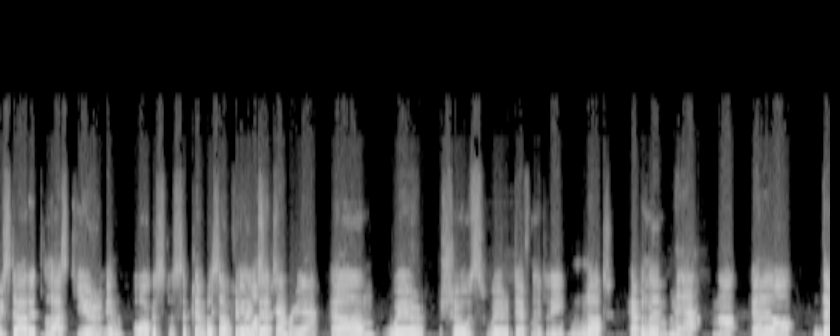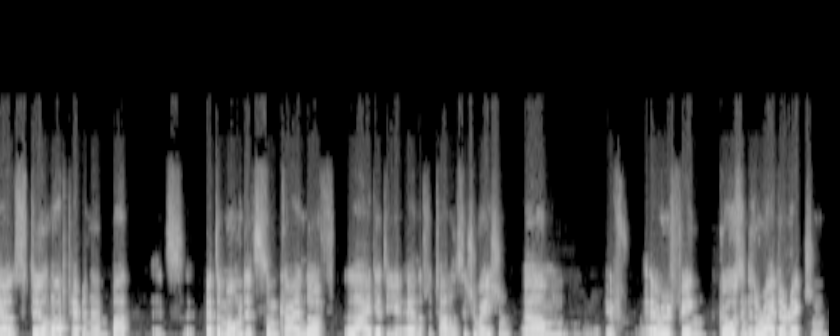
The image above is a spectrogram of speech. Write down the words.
we started last year in August or September, something it like was that, september yeah um, where shows were definitely not happening. yeah no not And- at all They're still not happening, but it's at the moment it's some kind of light at the end of the tunnel situation. Um, if everything goes into the right direction,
